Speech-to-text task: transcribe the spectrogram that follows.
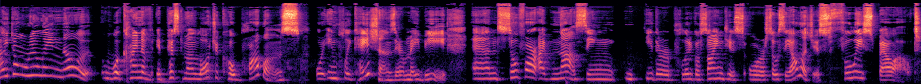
I don't really know what kind of epistemological problems or implications there may be. And so far, I've not seen either political scientists or sociologists fully spell out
